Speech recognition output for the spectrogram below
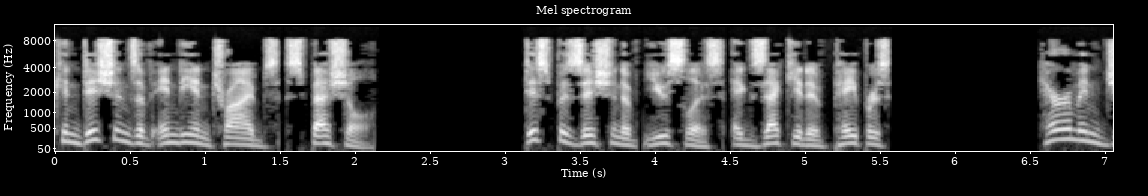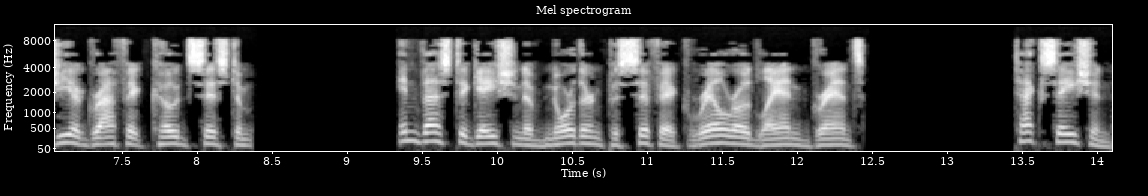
Conditions of Indian tribes special Disposition of useless executive papers Harriman Geographic Code System Investigation of Northern Pacific Railroad land grants Taxation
